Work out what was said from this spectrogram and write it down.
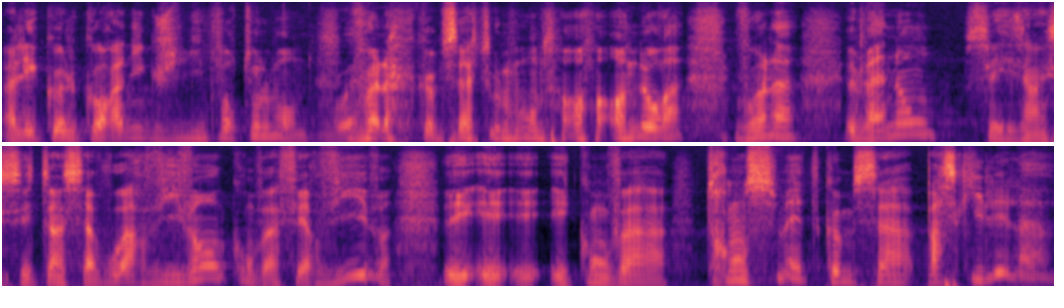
à l'école coranique, je dis pour tout le monde. Ouais. Voilà, comme ça tout le monde en, en aura. Voilà. Eh ben non, c'est un, un, savoir vivant qu'on va faire vivre et, et, et qu'on va transmettre comme ça, parce qu'il est là,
